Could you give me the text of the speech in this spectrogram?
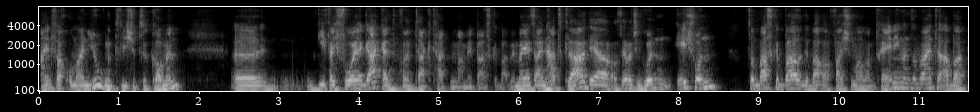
einfach um an Jugendliche zu kommen, die vielleicht vorher gar keinen Kontakt hatten mal mit Basketball. Wenn man jetzt einen hat, klar, der aus irgendwelchen Gründen eh schon zum Basketball und der war auch vielleicht schon mal beim Training und so weiter, aber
